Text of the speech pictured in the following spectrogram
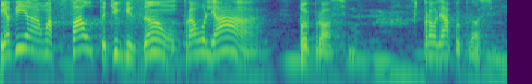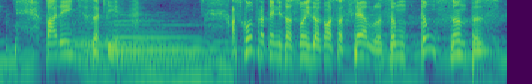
E havia uma falta de visão para olhar para o próximo, para olhar para o próximo. Parênteses aqui. As confraternizações das nossas células são tão santas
